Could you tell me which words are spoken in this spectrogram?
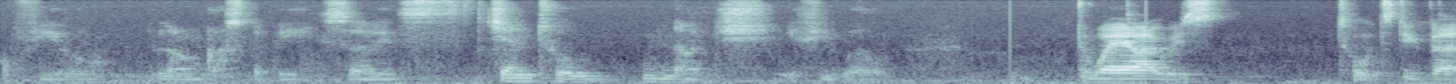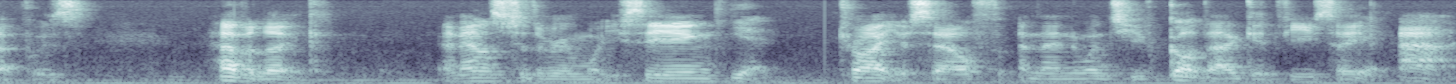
of your laryngoscopy. So it's gentle nudge, if you will. The way I was taught to do burp was have a look, announce to the room what you're seeing, Yeah, try it yourself, and then once you've got that good view, say, Yeah. ah,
